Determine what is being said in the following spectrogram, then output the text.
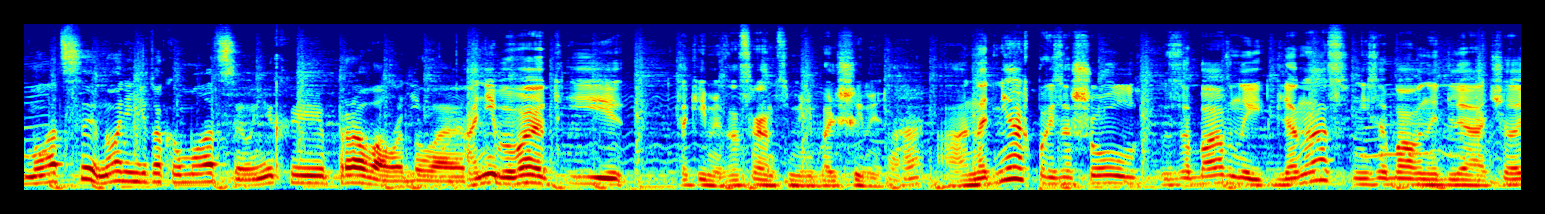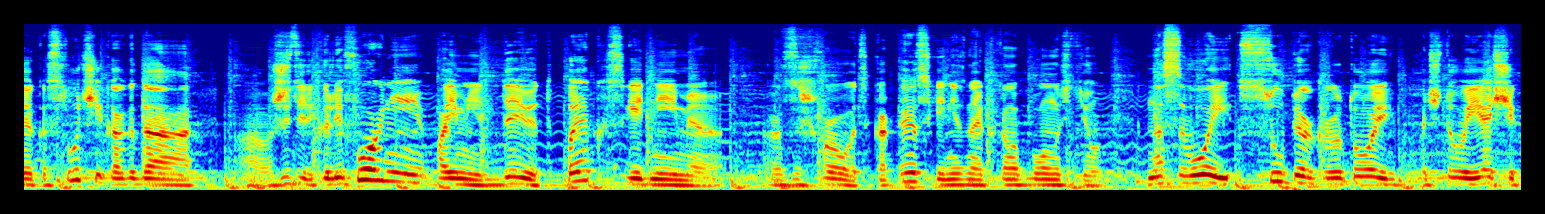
молодцы, но они не только молодцы, у них и провалы бывают. Они бывают и такими засранцами небольшими. Ага. А на днях произошел забавный для нас, не забавный для человека случай, когда а, житель Калифорнии по имени Дэвид Пэк, среднее имя зашифровывается как S, я не знаю, как оно полностью, на свой супер крутой почтовый ящик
